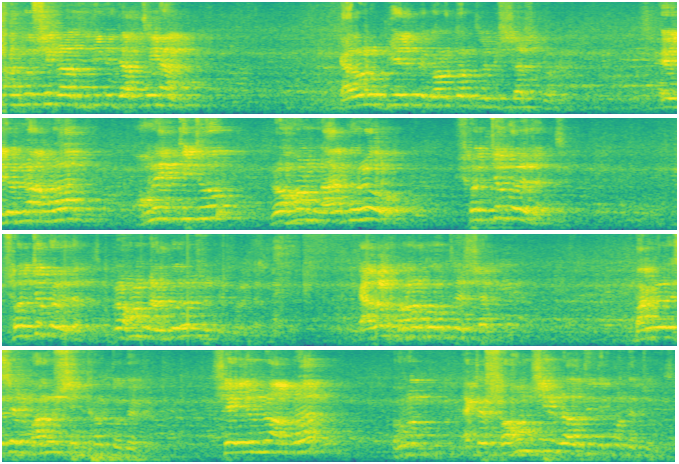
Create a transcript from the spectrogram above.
সাংঘর্ষিক রাজনীতিতে যাচ্ছি না। কারণ বিএনপি গণতন্ত্রে বিশ্বাস করে। এই জন্য আমরা অনেক কিছু গ্রহণ না করেও সহ্য করে যাচ্ছি। সহ্য করে যাচ্ছে। গ্রহণ না করেও সহ্য করে যাচ্ছে। কারণ গণতন্ত্রের সাথে বাংলাদেশের মানুষ সিদ্ধান্ত দেবে সেই জন্য আমরা একটা সহনশীল রাজনীতির পথে চলছি।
